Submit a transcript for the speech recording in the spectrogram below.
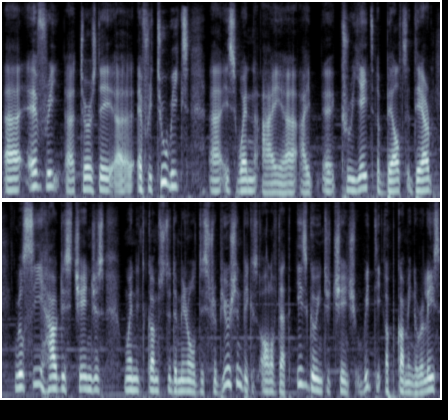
Uh, every uh, Thursday, uh, every two weeks is when I, I create a belt there. We'll see how this changes when it comes to the mineral distribution, because all of that is going to change with the upcoming release.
